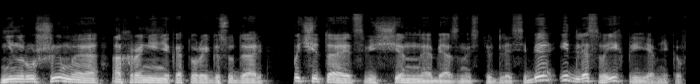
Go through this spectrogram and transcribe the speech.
ненарушимое охранение которой государь почитает священной обязанностью для себя и для своих преемников.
